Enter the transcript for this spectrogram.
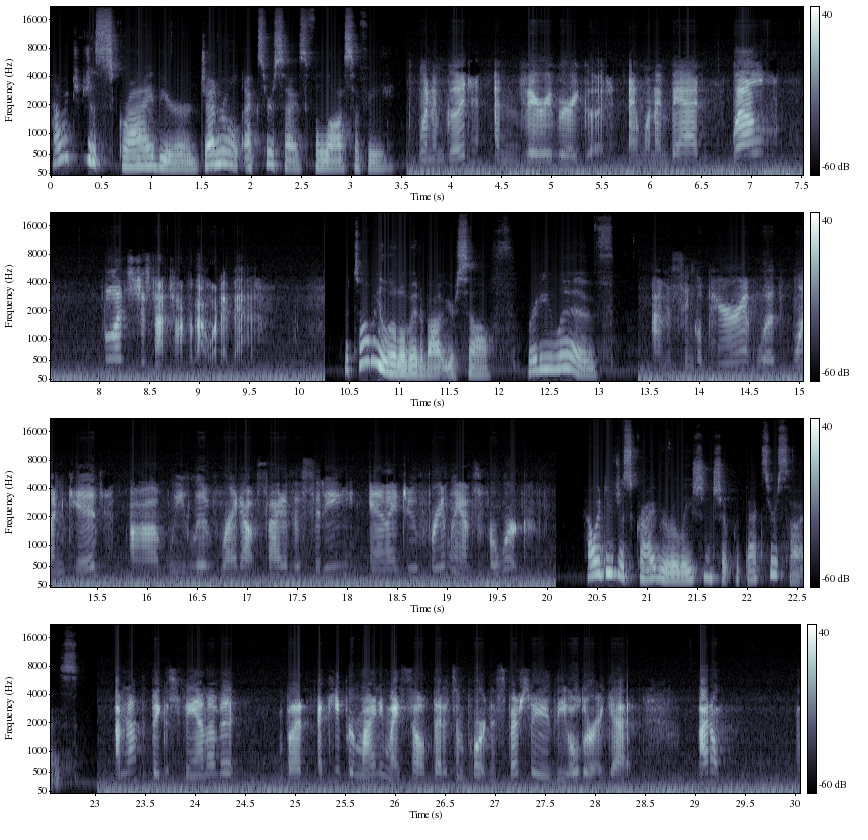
How would you describe your general exercise philosophy? When I'm good, I'm very, very good. And when I'm bad, well, let's just not talk about when I'm bad. But tell me a little bit about yourself. Where do you live? I'm a single parent with one kid. Uh, we live right outside of the city, and I do freelance for work. How would you describe your relationship with exercise? I'm not the biggest fan of it, but I keep reminding myself that it's important, especially the older I get. I don't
